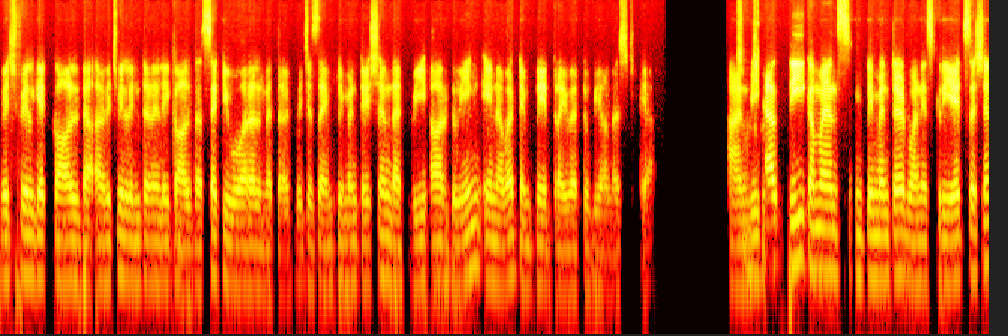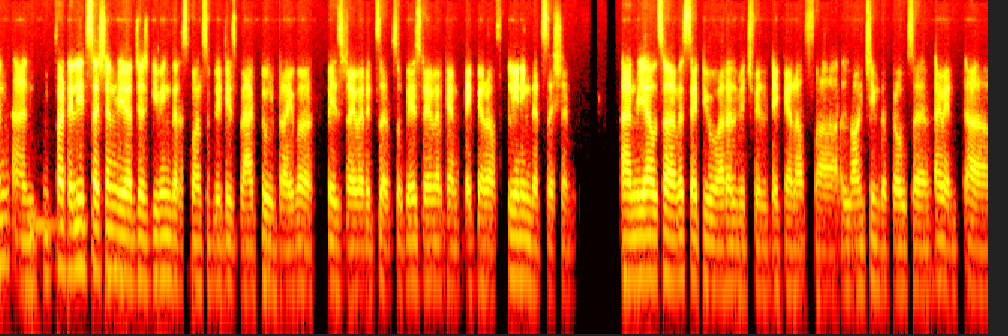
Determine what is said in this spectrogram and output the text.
which will get called, uh, which will internally call the set URL method, which is the implementation that we are doing in our template driver, to be honest. Yeah. And Sounds we good. have three commands implemented. One is create session and for delete session, we are just giving the responsibilities back to driver, base driver itself. So base driver can take care of cleaning that session. And we also have a set URL, which will take care of uh, launching the browser, I mean, uh,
